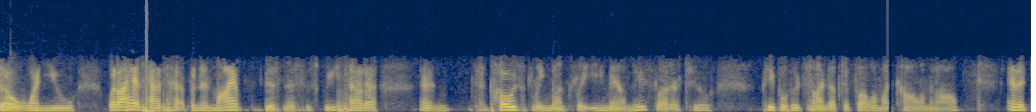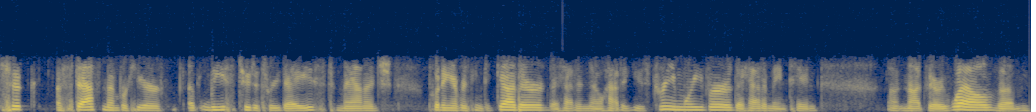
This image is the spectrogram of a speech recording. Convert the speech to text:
So when you, what I had had happen in my business is we had a, and supposedly monthly email newsletter to people who'd signed up to follow my column and all, and it took a staff member here at least two to three days to manage putting everything together. They had to know how to use Dreamweaver. They had to maintain uh, not very well the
